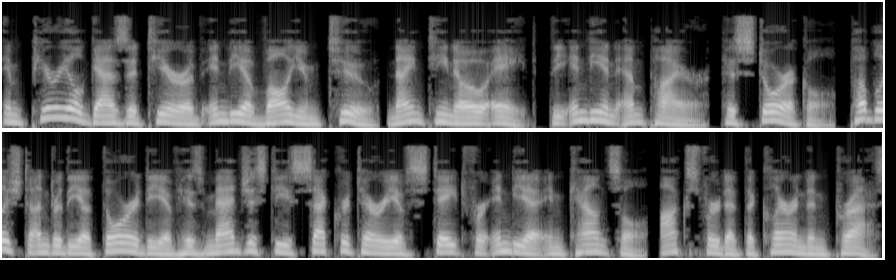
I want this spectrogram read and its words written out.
Imperial Gazetteer of India Volume 2 1908 The Indian Empire Historical published under the authority of His Majesty's Secretary of State for India in Council Oxford at the Clarendon Press.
